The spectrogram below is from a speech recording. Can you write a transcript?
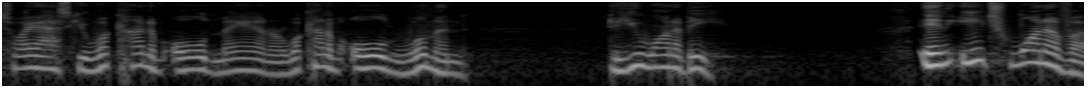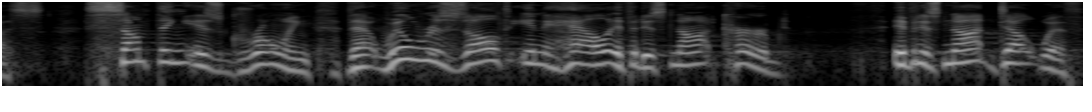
So I ask you, what kind of old man or what kind of old woman do you want to be? In each one of us, something is growing that will result in hell if it is not curbed, if it is not dealt with,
